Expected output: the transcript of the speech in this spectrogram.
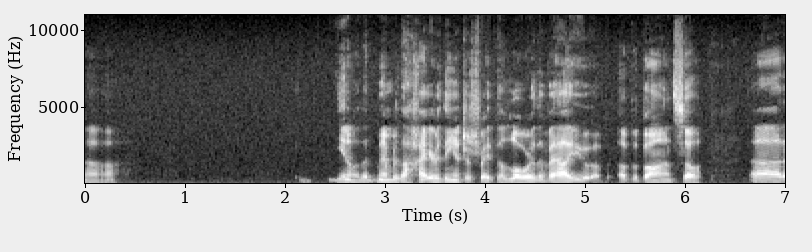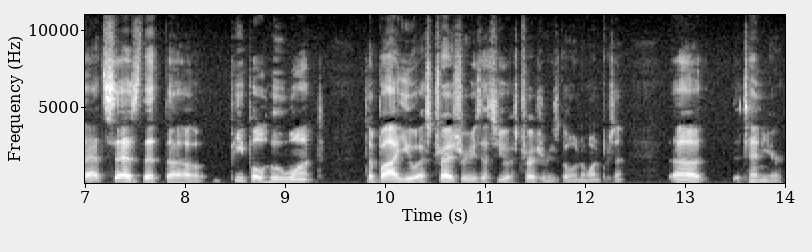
Uh, you know, the, remember the higher the interest rate, the lower the value of, of the bond. So uh, that says that the people who want to buy U.S. Treasuries, that's U.S. Treasuries going to one percent, uh, the ten-year.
